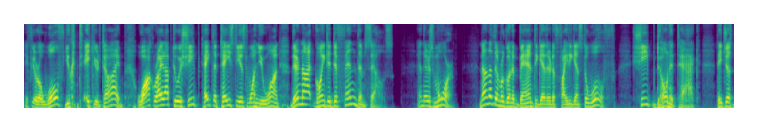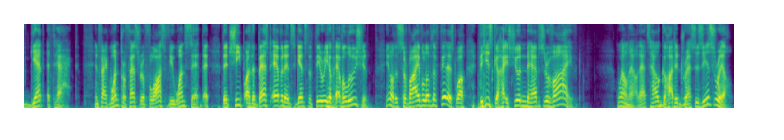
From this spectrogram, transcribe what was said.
If you're a wolf, you can take your time. Walk right up to a sheep, take the tastiest one you want. They're not going to defend themselves. And there's more. None of them are going to band together to fight against the wolf. Sheep don't attack, they just get attacked. In fact, one professor of philosophy once said that, that sheep are the best evidence against the theory of evolution. You know, the survival of the fittest. Well, these guys shouldn't have survived. Well, now, that's how God addresses Israel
